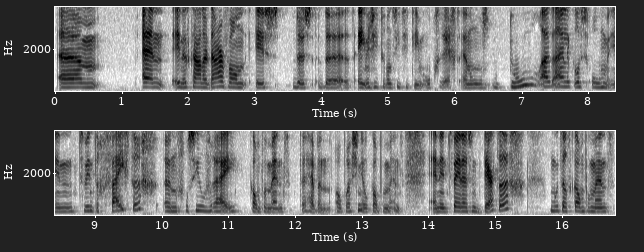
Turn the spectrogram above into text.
Um, en in het kader daarvan is dus de, het energietransitieteam opgericht. En ons doel uiteindelijk is om in 2050 een fossielvrij kampement te hebben, operationeel kampement. En in 2030 moet dat kampement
